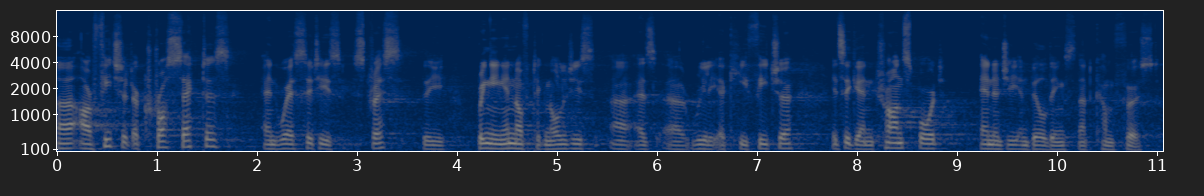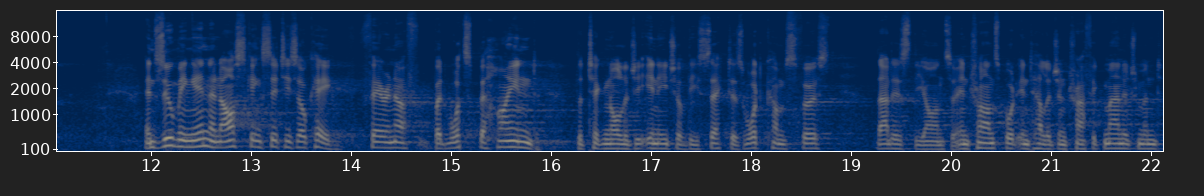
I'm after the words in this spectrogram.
uh, are featured across sectors and where cities stress the bringing in of technologies uh, as uh, really a key feature, it's again transport, energy, and buildings that come first. And zooming in and asking cities, okay, fair enough, but what's behind the technology in each of these sectors? What comes first? That is the answer. In transport, intelligent traffic management.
